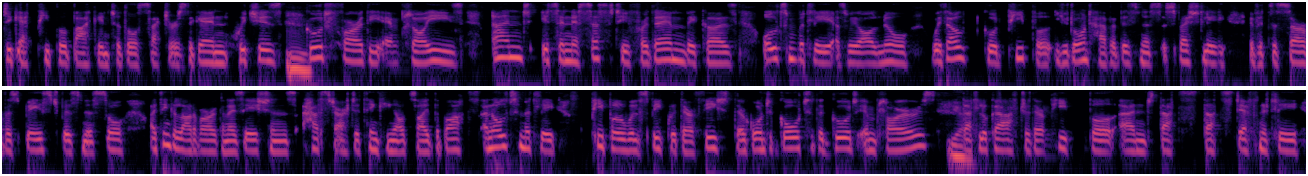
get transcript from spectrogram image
to get people back into those sectors again, which is mm. good for the employees. And it's a necessity for them because ultimately, as we all know, without good people, you don't have a business, especially if it's a service based business. So I think a lot of organizations have started thinking outside the box. And ultimately, people will speak with their feet. They're going to go to the good employers yeah. that look after their people, and that's that's definitely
